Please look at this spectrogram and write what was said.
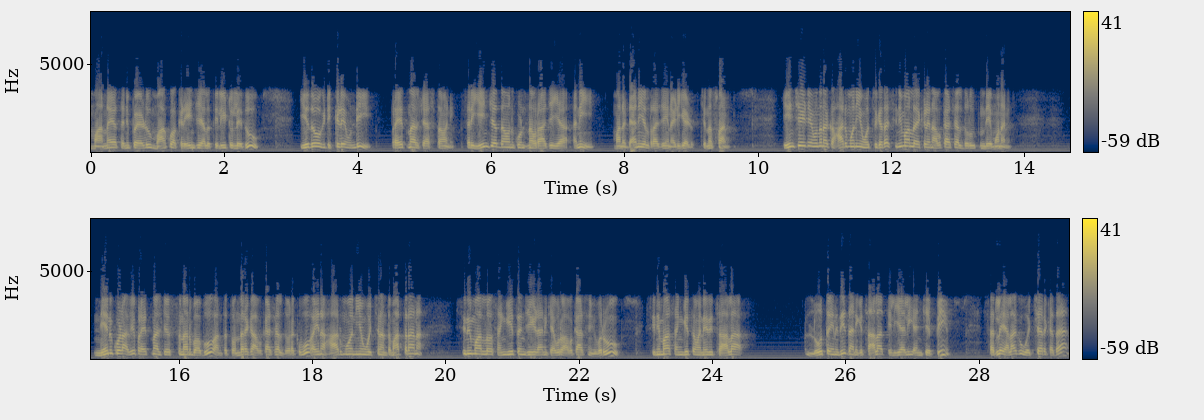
మా అన్నయ్య చనిపోయాడు మాకు అక్కడ ఏం చేయాలో తెలియటం లేదు. ఏదో ఒకటి ఇక్కడే ఉండి ప్రయత్నాలు చేస్తామని. సరే ఏం చేద్దాం అనుకుంటున్నావు రాజయ్య? అని మన డానియల్ రాజయ్యని అడిగాడు చిన్నస్వామి. ఏం చేయడం ఏముందో? నాకు హార్మోనియం వచ్చు కదా సినిమాల్లో ఎక్కడైనా అవకాశాలు దొరుకుతుందేమోనని. నేను కూడా అవే ప్రయత్నాలు చేస్తున్నాను బాబు. అంత తొందరగా అవకాశాలు దొరకవు. అయినా హార్మోనియం వచ్చినంత మాత్రాన సినిమాల్లో సంగీతం చేయడానికి ఎవరు అవకాశం ఇవ్వరు. సినిమా సంగీతం అనేది చాలా లోతైనది దానికి చాలా తెలియాలి అని చెప్పి సర్లే ఎలాగో వచ్చారు కదా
